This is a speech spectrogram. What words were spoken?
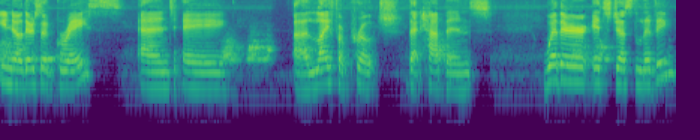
you know, there's a grace and a, a life approach that happens, whether it's just living,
